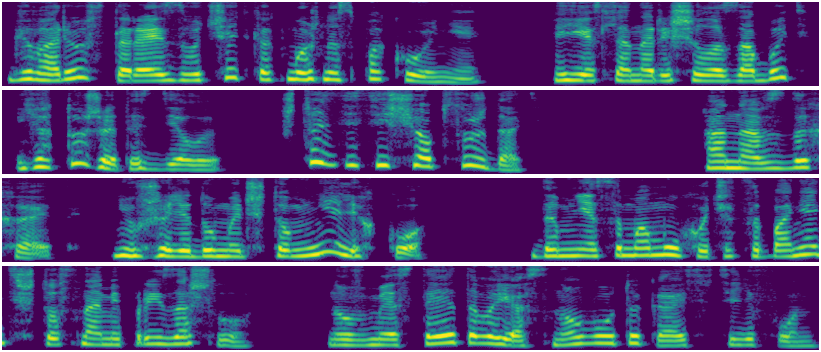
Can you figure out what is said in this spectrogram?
Говорю, стараясь звучать как можно спокойнее. Если она решила забыть, я тоже это сделаю. Что здесь еще обсуждать? Она вздыхает. Неужели думает, что мне легко? Да мне самому хочется понять, что с нами произошло. Но вместо этого я снова утыкаюсь в телефон.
